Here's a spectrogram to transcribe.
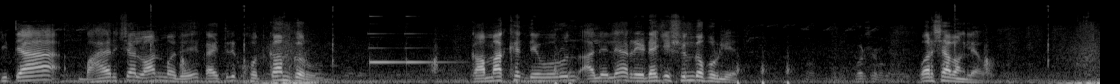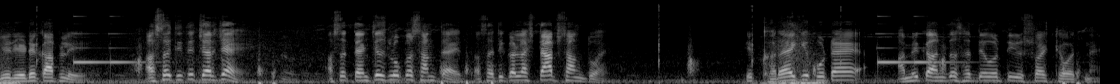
की त्या बाहेरच्या लॉनमध्ये काहीतरी खोदकाम करून कामाख्य देवरून आलेल्या रेड्याची शिंग पुरली आहेत. वर्षा बांगल्यावर. जे रेडे कापले असं तिथे चर्चा आहे. असं त्यांचेच लोक सांगतायत. असं तिकडला स्टाफ सांगतो आहे हे खरं आहे की खोटं आहे? आम्ही का अंधश्रद्धेवरती विश्वास ठेवत नाही.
